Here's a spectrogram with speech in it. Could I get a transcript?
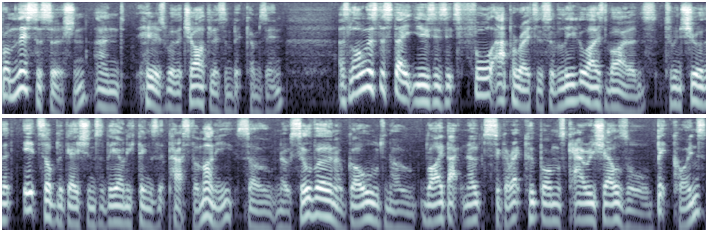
From this assertion, and here is where the Chartalism bit comes in, as long as the state uses its full apparatus of legalized violence to ensure that its obligations are the only things that pass for money, so no silver, no gold, no Ryback notes, cigarette coupons, cowrie shells, or bitcoins,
